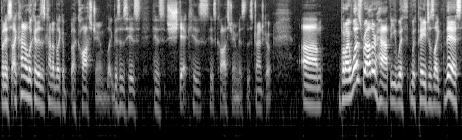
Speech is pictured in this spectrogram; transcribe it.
But I kind of look at it as kind of like a, a, costume. Like this is his his shtick. His his costume is this trench coat. Um, but I was rather happy with, with pages like this,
